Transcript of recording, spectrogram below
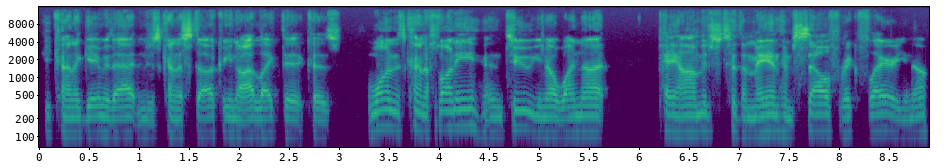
he kind of gave me that and just kind of stuck. You know, I liked it because one, it's kind of funny, and two, you know, why not pay homage to the man himself, Ric Flair? You know.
